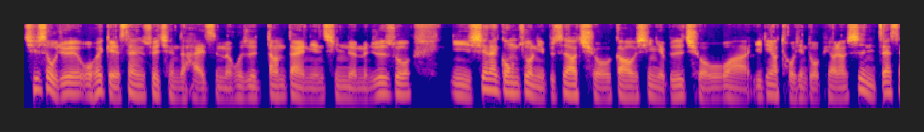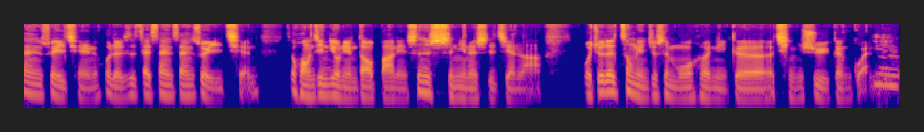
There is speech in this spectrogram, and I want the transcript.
其实我觉得我会给三十岁前的孩子们，或者当代年轻人们，就是说，你现在工作，你不是要求高薪，也不是求哇一定要头衔多漂亮，是你在三十岁以前，或者是在三十三岁以前，这黄金六年到八年，甚至十年的时间啦。我觉得重点就是磨合你的情绪跟管理。嗯，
